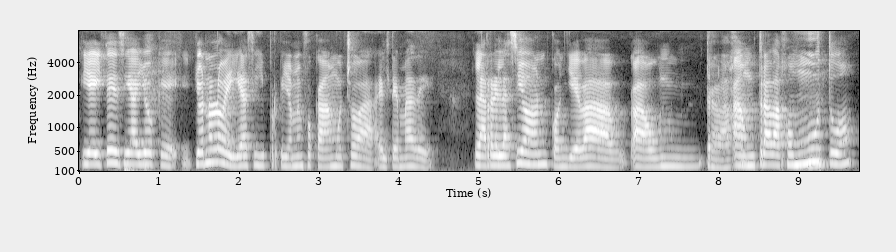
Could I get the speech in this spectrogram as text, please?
Y ahí te decía yo que yo no lo veía así porque yo me enfocaba mucho al tema de la relación conlleva a, un trabajo, a un trabajo mutuo.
